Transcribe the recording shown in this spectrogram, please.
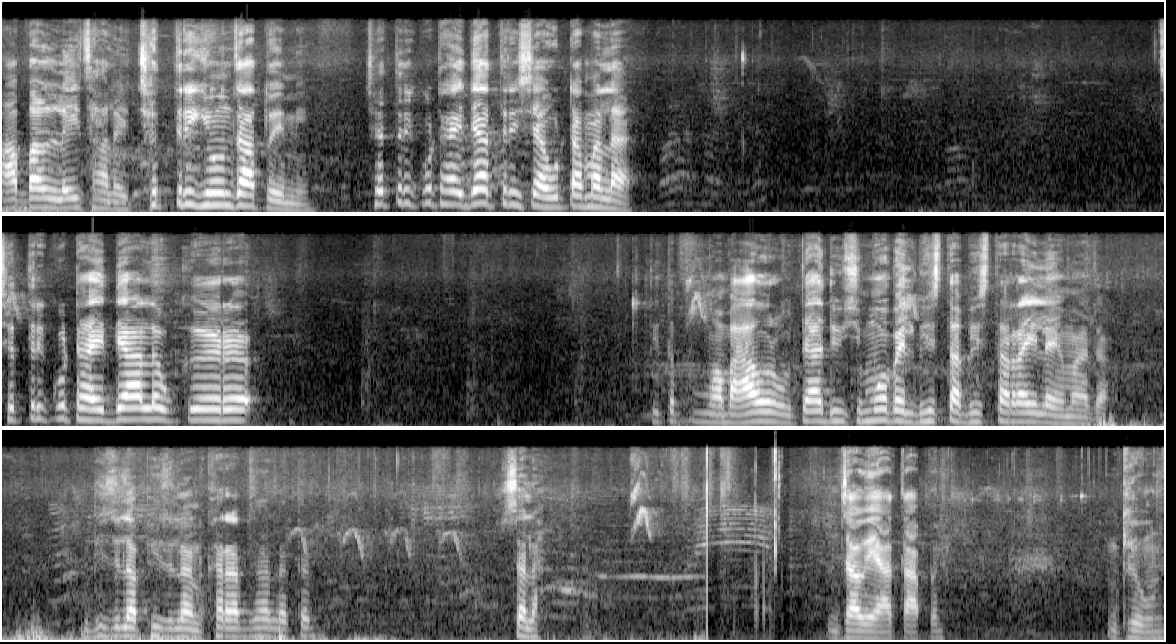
आबाळ लई झालंय. छत्री घेऊन जातोय मी. छत्री कुठं आहे? द्या त्रिशा उठा मला. छत्री कुठं आहे? द्या लवकर. तिथं आवर त्या दिवशी मोबाईल भिजता भिजता राहिला आहे माझा. भिजला फिजला आणि खराब झाला तर. चला. जाऊया आता आपण. घेऊन.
